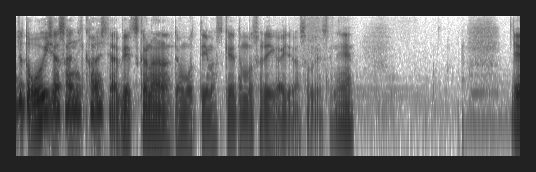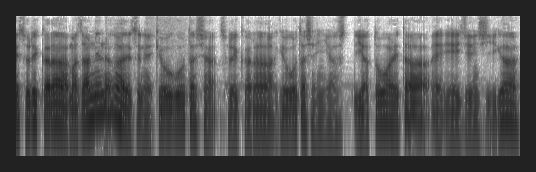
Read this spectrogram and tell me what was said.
ちょっとお医者さんに関しては別かななんて思っていますけれども、それ以外ではそうですね。で、それから、まあ、残念ながらですね、競合他社、それから競合他社に雇われたエージェンシーが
